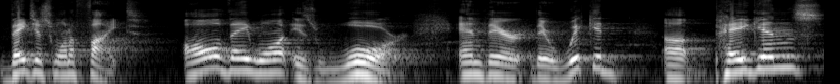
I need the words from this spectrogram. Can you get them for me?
they just want to fight. All they want is war. And they're, they're wicked uh, pagans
